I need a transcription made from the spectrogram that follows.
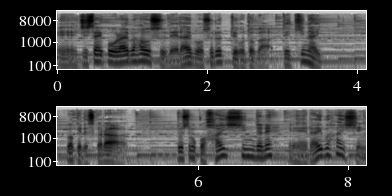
え、実際こうライブハウスでライブをするっていうことができないわけですからどうしてもこう配信でね、え、ライブ配信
